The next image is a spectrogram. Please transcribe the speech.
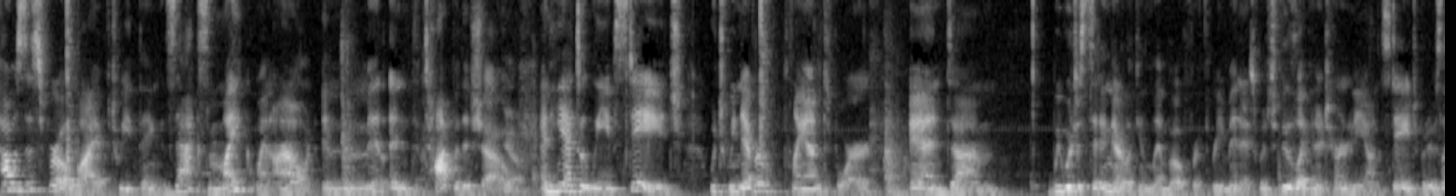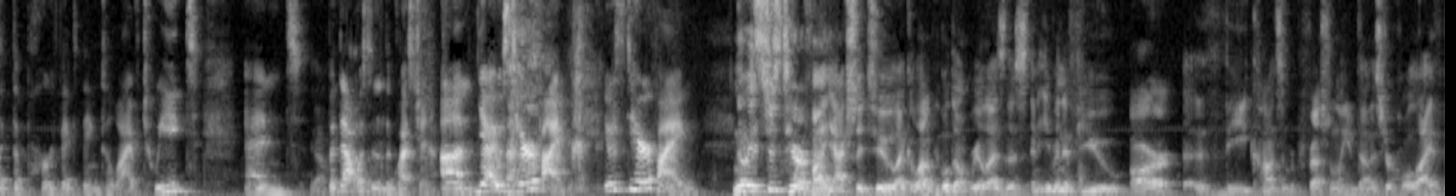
how is this for a live tweet thing? Zach's mic went out in the mid, in the top of the show, Yeah. and he had to leave stage, which we never planned for, and. Um, we were just sitting there like in limbo for three minutes, which feels like an eternity on stage, but it was like the perfect thing to live tweet. And Yeah. but that wasn't the question. Um, yeah, it was terrifying. it was terrifying. No, it's just terrifying actually too. Like a lot of people don't realize this, and even if you are the consummate professional, and you've done this your whole life.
